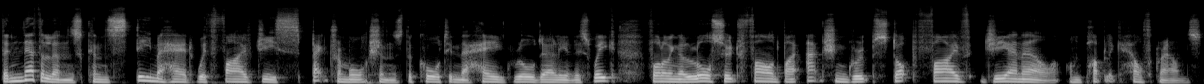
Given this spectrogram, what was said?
The Netherlands can steam ahead with 5G spectrum auctions, the court in The Hague ruled earlier this week, following a lawsuit filed by action group Stop 5GNL on public health grounds.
